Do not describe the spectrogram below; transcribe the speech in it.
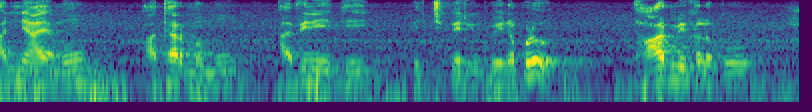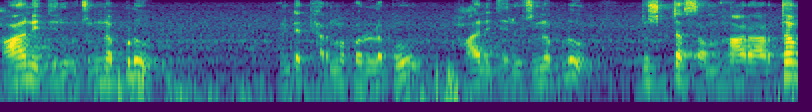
అన్యాయము అధర్మము అవినీతి పెచ్చి పెరిగిపోయినప్పుడు ధార్మికులకు హాని జరుగుచున్నప్పుడు అంటే ధర్మపరులకు హాని జరుగుతున్నప్పుడు దుష్ట సంహారార్థం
